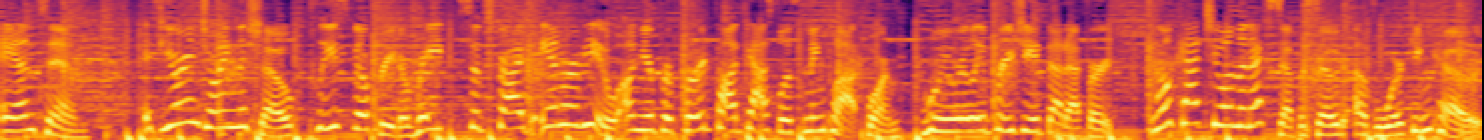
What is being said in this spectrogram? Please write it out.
and Tim. If you're enjoying the show, please feel free to rate, subscribe, and review on your preferred podcast listening platform. We really appreciate that effort. We'll catch you on the next episode of Working Code.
